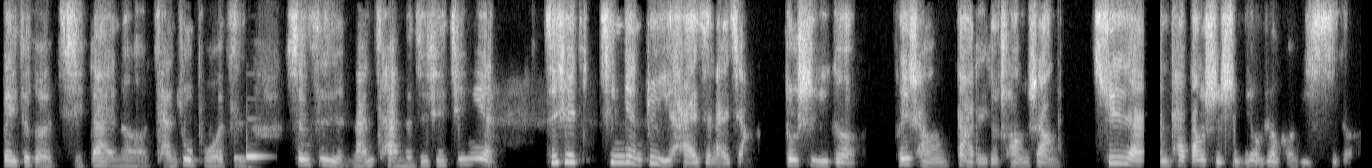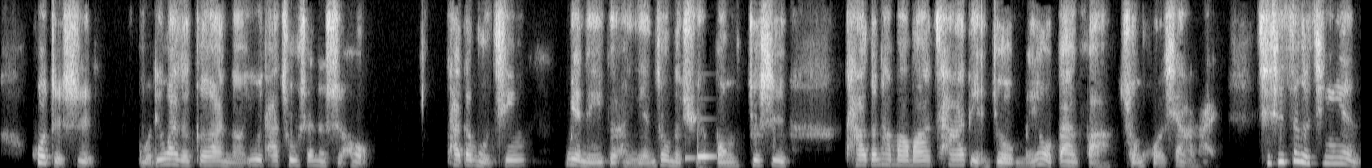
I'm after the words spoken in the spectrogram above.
被这个脐带呢缠住脖子，甚至难产的这些经验，这些经验对于孩子来讲都是一个非常大的一个创伤。虽然他当时是没有任何意识的，或者是我另外一个个案呢，因为他出生的时候，他的母亲面临一个很严重的血崩，就是。他跟他妈妈差点就没有办法存活下来。其实这个经验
